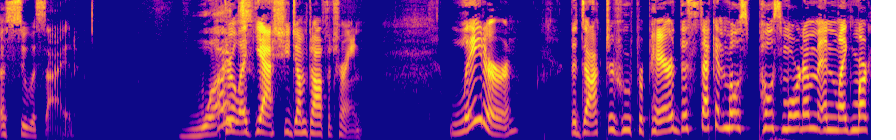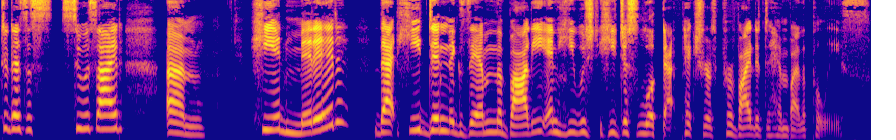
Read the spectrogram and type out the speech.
a suicide. What? They're like, yeah, she jumped off a train. Later, the doctor who prepared the second most postmortem and like marked it as a suicide, um, he admitted that he didn't examine the body and he was he just looked at pictures provided to him by the police.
